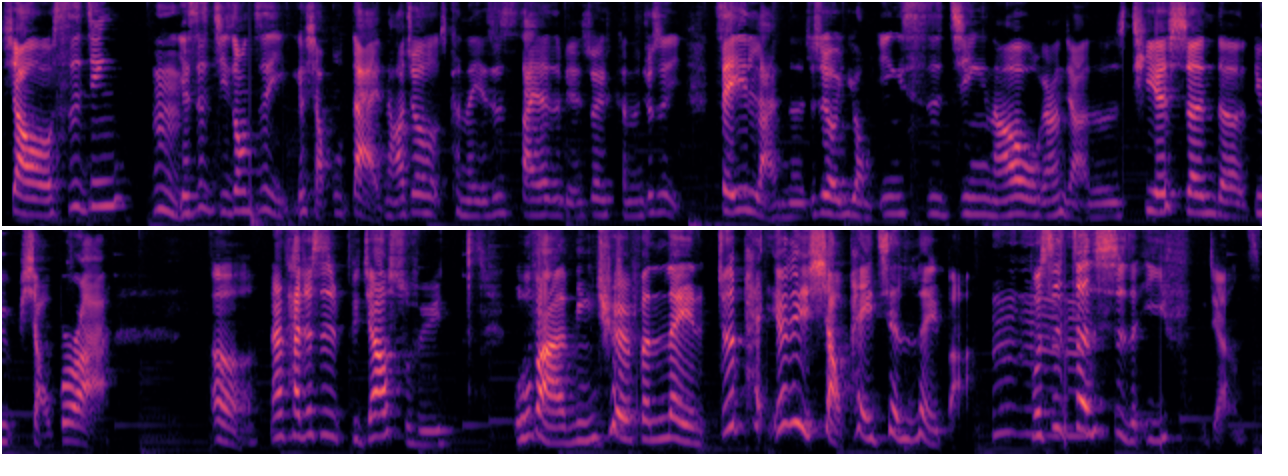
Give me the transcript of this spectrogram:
小丝巾，嗯也是集中自己一个小布袋，然后就可能也是塞在这边，所以可能就是这一栏呢，就是有泳衣、丝巾，然后我刚刚讲的就是贴身的小 bra，呃，那它就是比较属于无法明确分类，就是配有点小配件类吧，嗯不是正式的衣服这样子，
